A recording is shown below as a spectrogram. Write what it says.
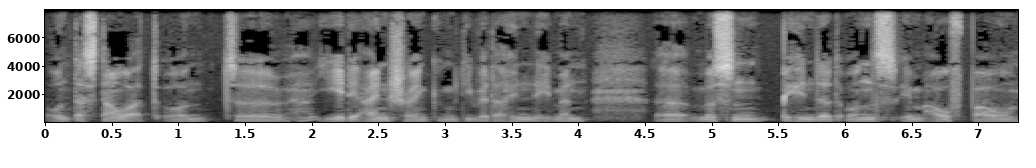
Und das dauert. Und äh, jede Einschränkung, die wir da hinnehmen, äh, müssen, behindert uns im Aufbau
